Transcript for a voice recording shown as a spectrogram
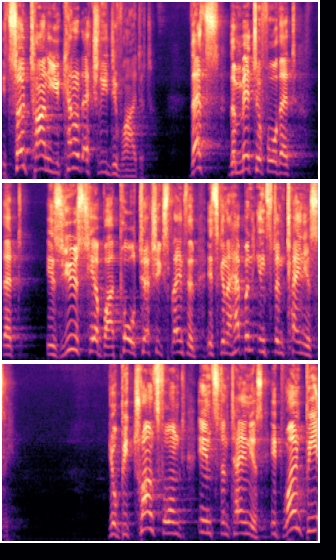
It's so tiny you cannot actually divide it. That's the metaphor that, that is used here by Paul to actually explain to them. It's going to happen instantaneously. You'll be transformed instantaneous. It won't be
